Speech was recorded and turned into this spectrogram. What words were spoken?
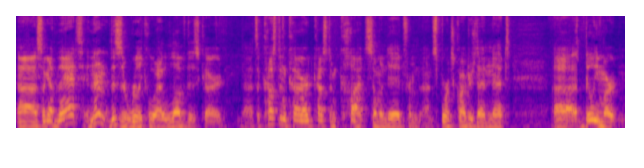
Uh, so I got that, and then this is a really cool. I love this card. Uh, it's a custom card, custom cut someone did from on SportsCollectors.net. Uh, Billy Martin,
